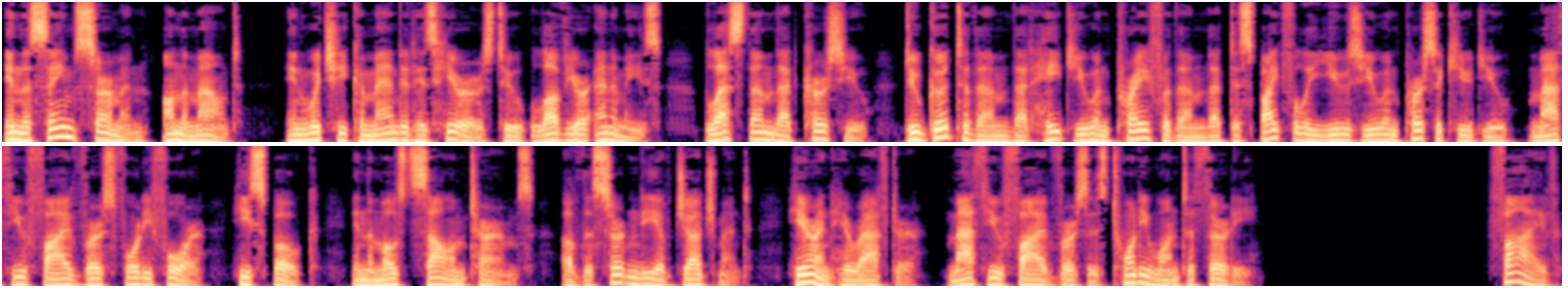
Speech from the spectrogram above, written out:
In the same Sermon, on the Mount, in which he commanded his hearers to love your enemies, bless them that curse you, do good to them that hate you and pray for them that despitefully use you and persecute you. Matthew 5 verse 44, he spoke, in the most solemn terms, of the certainty of judgment, here and hereafter. Matthew 5 verses 21 to 30. 5.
